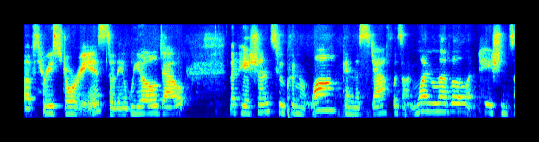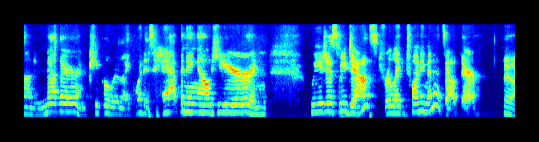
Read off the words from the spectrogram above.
of three stories. So they wheeled out the patients who couldn't walk, and the staff was on one level and patients on another. And people were like, What is happening out here? And we just we danced for like 20 minutes out there. Yeah.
